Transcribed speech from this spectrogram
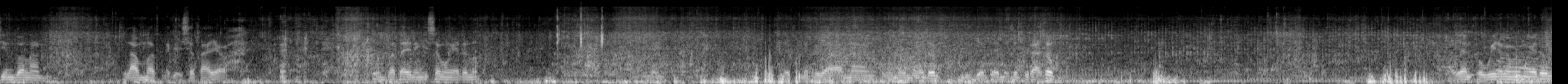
sintuanan. Salamat, nag-isa tayo. Tumba tayo ng isa mga idol. no? May, pinabayaan ng puno mga idol. Bigyan tayo ng isang piraso. Ayan, pauwi na kami mga idol.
